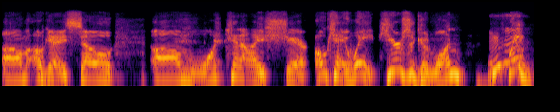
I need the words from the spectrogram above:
um, okay. So um, what can I share? Okay. Wait, here's a good one. Mm-hmm. Wait,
